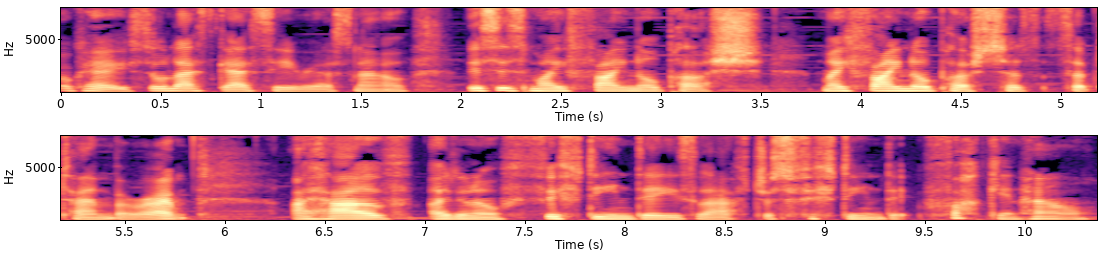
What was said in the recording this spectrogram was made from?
Okay, so let's get serious now. This is my final push. My final push to September, right? I have, I don't know, 15 days left. Just 15 days. Fucking hell.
